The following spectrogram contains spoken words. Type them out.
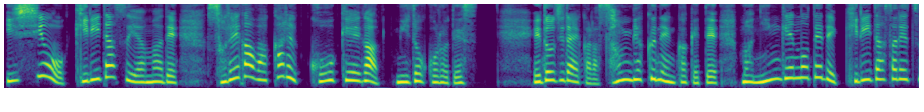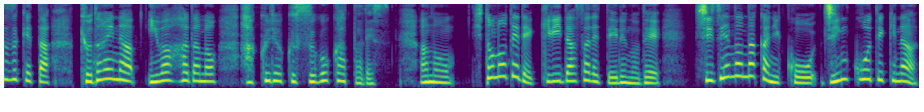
石を切り出す山でそれがわかる光景が見どころです。江戸時代から300年かけて、まあ、人間の手で切り出され続けた巨大な岩肌の迫力すごかったです。あの人の手で切り出されているので自然の中にこう人工的な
